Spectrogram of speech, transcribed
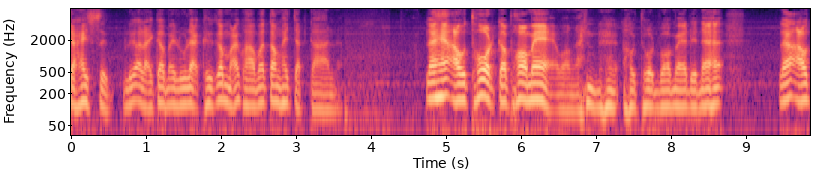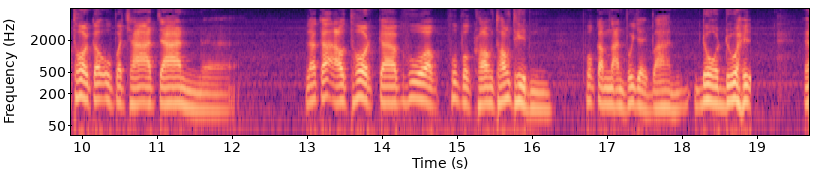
จะให้ศึก หรืออะไรก็ไม่รู้แหละ คือก็หมายความว่าต้องให้จัดการ และให้เอาโทษกับพ่อแม่ว่างั้น เอาโทษพ่อแม่ด้วยนะ แล้วเอาโทษกับอุปชาอาจารย์ แล้วก็เอาโทษกับพวกผู้ปกครองท้องถิ่น พวกกำนันผู้ใหญ่บ้าน โดนด้วย เอ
